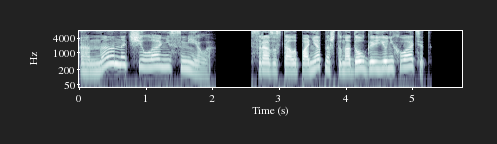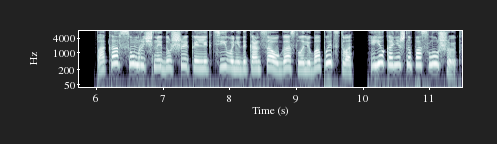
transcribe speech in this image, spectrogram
Она начала не смело. Сразу стало понятно, что надолго ее не хватит. Пока в сумрачной душе коллектива не до конца угасло любопытство, ее, конечно, послушают,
